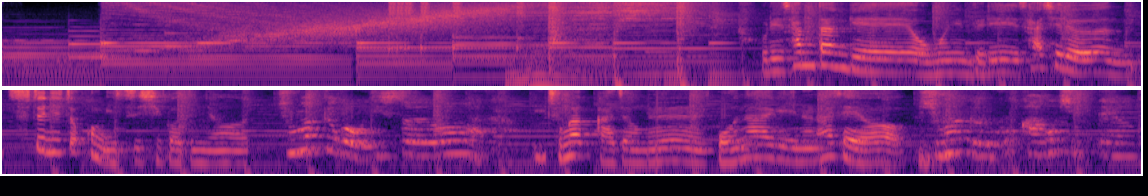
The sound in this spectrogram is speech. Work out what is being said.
우리 3단계 어머님들이 사실은 수준이 조금 있으시거든요. 중학교가 어딨어요? 하더라. 중학 과정을 원하기는 하세요. 중학교를 꼭 가고 싶대요.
